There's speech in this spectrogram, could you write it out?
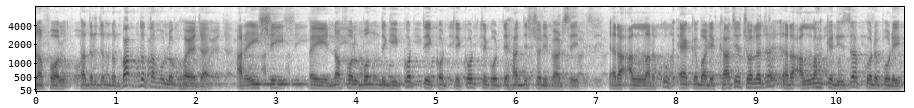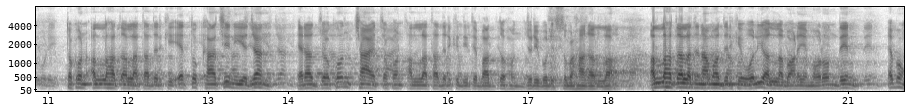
নফল, তাদের জন্য বাধ্যতামূলক হয়ে যায়। আর এই সেই, এই নফল বন্দিগি করতে করতে করতে করতে হাদিস শরীফ আসছে এরা আল্লাহর খুব একেবারে কাছে চলে যায়, এরা আল্লাহকে রিজার্ভ করে পড়ে। তখন আল্লাহ তাআলা তাদেরকে এত কাছে নিয়ে যান, এরা যখন চায় তখন আল্লাহ তাদেরকে দিতে বাধ্য হন জুরি বলি সুবাহান আল্লাহ আল্লাহ তাআলা যেন আমাদেরকে ওলি আল্লাহ বানিয়ে মরণ দেন এবং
